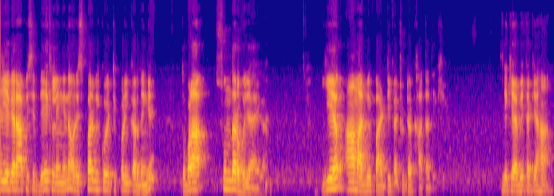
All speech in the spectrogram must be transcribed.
जी, अगर आप इसे देख लेंगे ना और इस पर भी कोई टिप्पणी कर देंगे तो बड़ा सुंदर हो जाएगा। ये अब आम आदमी पार्टी का ट्विटर खाता देखिए। देखिए, अभी तक यहाँ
